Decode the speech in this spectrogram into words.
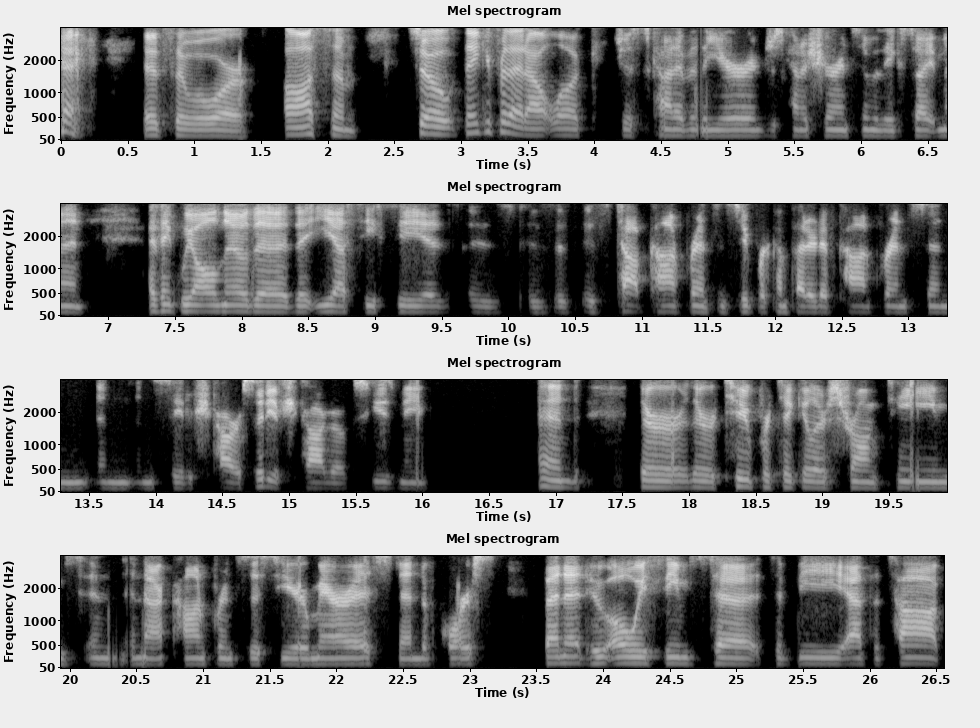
it's a war. Awesome. So thank you for that outlook, just kind of in the year, and just kind of sharing some of the excitement. I think we all know the the ESCC is is is is top conference and super competitive conference in, in, in the state of Chicago, city of Chicago, excuse me. And there there are two particular strong teams in, in that conference this year, Marist and of course Benet, who always seems to to be at the top.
